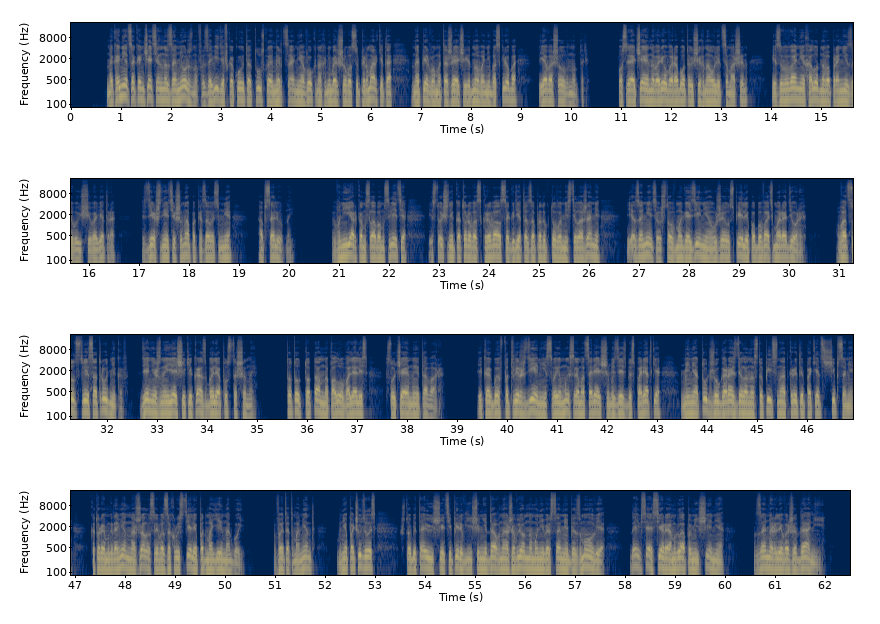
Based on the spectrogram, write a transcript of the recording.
Наконец, окончательно замерзнув и завидев какое-то тусклое мерцание в окнах небольшого супермаркета на первом этаже очередного небоскреба, я вошел внутрь. После отчаянного рева работающих на улице машин и завывания холодного пронизывающего ветра, здешняя тишина показалась мне абсолютной. В неярком слабом свете — источник которого скрывался где-то за продуктовыми стеллажами, я заметил, что в магазине уже успели побывать мародеры. В отсутствии сотрудников денежные ящики касс были опустошены. То тут, то там на полу валялись случайные товары. И как бы в подтверждении своим мыслям о царящем здесь беспорядке, меня тут же угораздило наступить на открытый пакет с чипсами, которые мгновенно жалостливо захрустели под моей ногой. В этот момент — мне почудилось, что обитающие теперь в еще недавно оживленном универсаме безмолвие, да и вся серая мгла помещения, замерли в ожидании,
